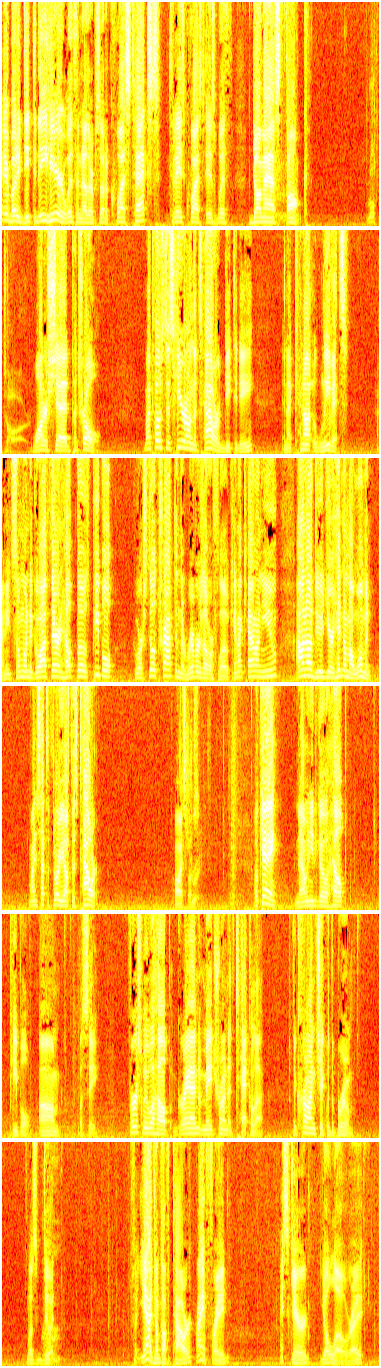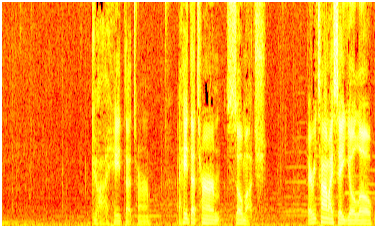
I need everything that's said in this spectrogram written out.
Hey everybody, Deededee here with another episode of Quest Text. Today's quest is with Dumbass Thonk. Loktar. Watershed Patrol. My post is here on the tower, Deededee, and I cannot leave it. I need someone to go out there and help those people who are still trapped in the river's overflow. Can I count on you? I don't know, dude. You're hitting on my woman. Might just have to throw you off this tower. Oh, I suppose. Strength. Okay, now we need to go help people. Um, let's see. First, we will help Grand Matron Tekla, the crying chick with the broom. Let's do it. Yeah, I jumped off a tower. I ain't afraid. I ain't scared. YOLO, right? God, I hate that term. I hate that term so much. Every time I say YOLO,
